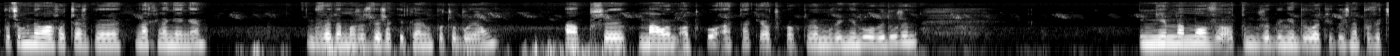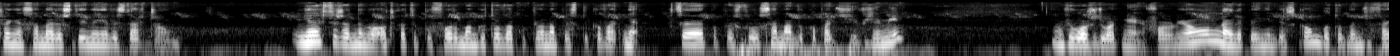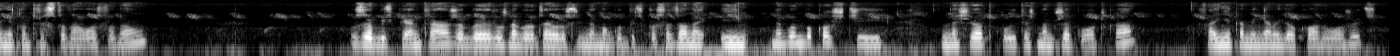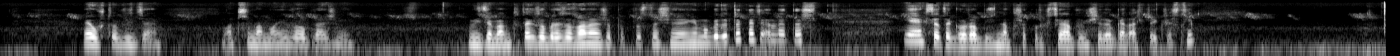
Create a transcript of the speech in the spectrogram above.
pociągnęła chociażby na tlenienie, bo wiadomo, że zwierzaki tlenu potrzebują, a przy małym oczku, a takie oczko, o którym mówię, nie byłoby dużym, nie ma mowy o tym, żeby nie było jakiegoś napowietrzenia, same rośliny nie wystarczą. Nie chcę żadnego oczka typu forma gotowa, kupiona, plastikowa. Nie. Chcę po prostu sama wykopać w ziemi, wyłożyć ładnie folią, najlepiej niebieską, bo to będzie fajnie kontrastowało z wodą. Zrobić piętra, żeby różnego rodzaju rośliny mogły być posadzone i na głębokości, na środku i też na brzegu oczka fajnie kamieniami dookoła wyłożyć. Ja już to widzę. Otrzyma mojej wyobraźni. Widzę, mam to tak zobrazowane, że po prostu się nie mogę doczekać, ale też nie chcę tego robić na przekór. Chciałabym się dogadać w tej kwestii.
